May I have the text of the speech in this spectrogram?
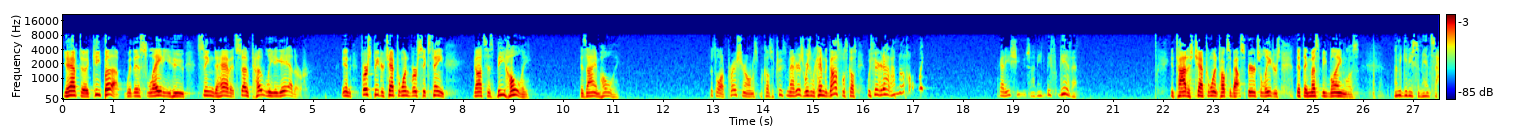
you have to keep up with this lady who seemed to have it so totally together. In 1 Peter chapter 1 verse 16, God says, "Be holy as I am holy." Puts a lot of pressure on us because the truth of the matter is the reason we came to the gospel is because we figured out I'm not holy. I got issues. I need to be forgiven. In Titus chapter 1, it talks about spiritual leaders that they must be blameless. Let me give you some insight.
